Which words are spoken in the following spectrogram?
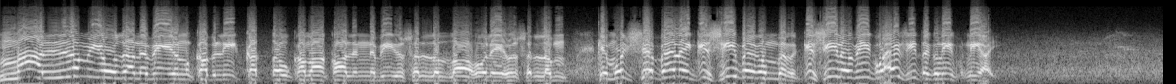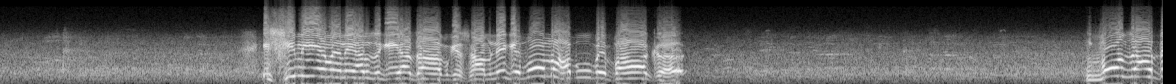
لم یوزا نبی قبلی قطو کما قال نبی صلی اللہ علیہ وسلم، کہ مجھ سے پہلے کسی پیغمبر، کسی نبی کو ایسی تکلیف نہیں آئی۔ اسی لیے میں نے عرض کیا تھا آپ کے سامنے کہ وہ محبوب پاک، وہ ذات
